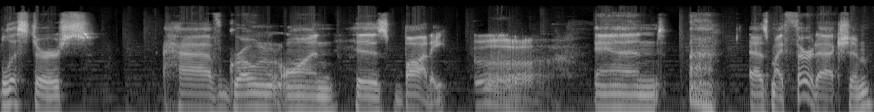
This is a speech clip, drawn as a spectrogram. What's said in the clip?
blisters have grown on his body. Ugh. And as my third action,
